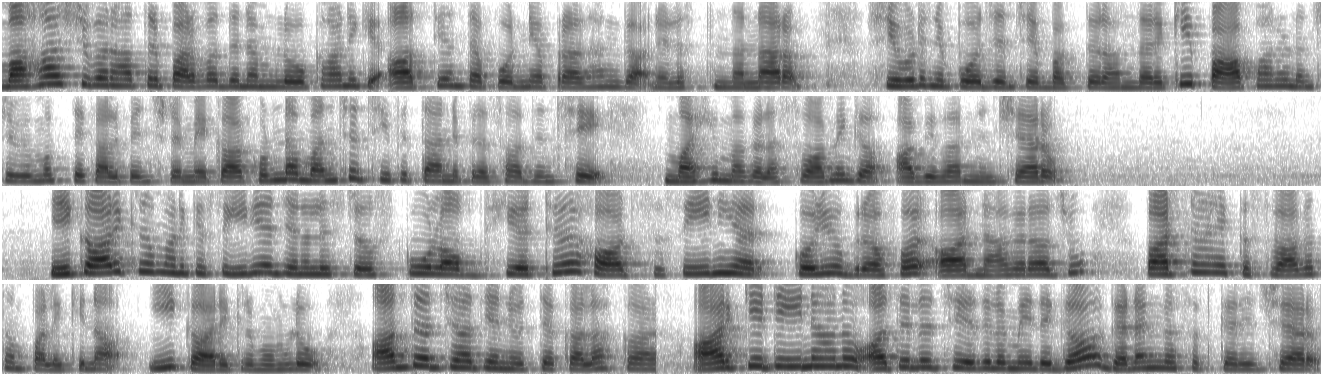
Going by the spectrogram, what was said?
మహాశివరాత్రి పర్వదినం లోకానికి అత్యంత పుణ్యప్రదంగా నిలుస్తుందన్నారు. శివుడిని పూజించే భక్తులందరికీ పాపాల నుంచి విముక్తి కల్పించడమే కాకుండా మంచి జీవితాన్ని ప్రసాదించే మహిమగల స్వామిగా అభివర్ణించారు. ఈ కార్యక్రమానికి senior journalist school of theatre arts senior choreographer R Nagaraju Patnaik స్వాగతం పలికిన ఈ కార్యక్రమంలో అంతర్జాతీయ నృత్య కళాకారు ఆర్కే టీనాను అతిథుల చేతుల మీదుగా ఘనంగా సత్కరించారు.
